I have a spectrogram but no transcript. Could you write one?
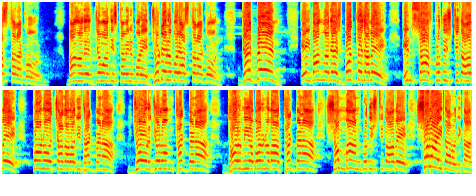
আস্থা রাখুন। বাংলাদেশ জামাত ইসলামের উপরে ঝুটের উপরে আস্থা রাখুন। দেখবেন, এই বাংলাদেশ বদলে যাবে, ইনসাফ প্রতিষ্ঠিত হবে, কোনো চাঁদাবাজি থাকবে না, জোর জলম থাকবে না, ধর্মীয় বর্ণবাদ থাকবে না, সম্মান প্রতিষ্ঠিত হবে, সবাই তার অধিকার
